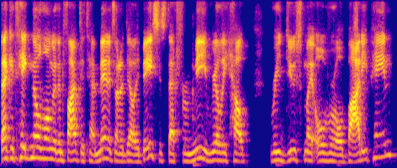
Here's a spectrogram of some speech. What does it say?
that could take no longer than five to 10 minutes on a daily basis that for me really help reduce my overall body pain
